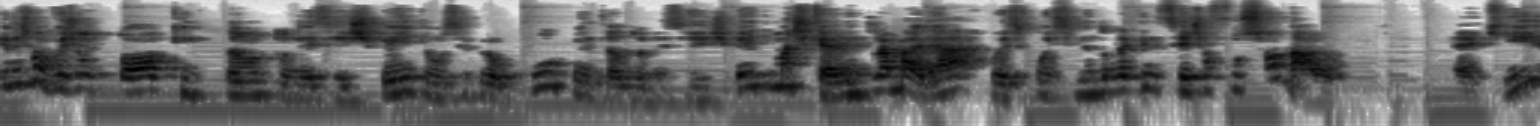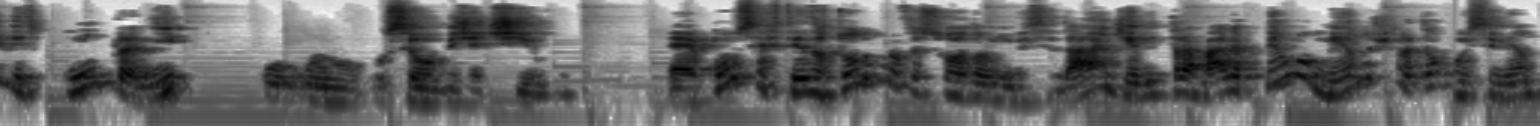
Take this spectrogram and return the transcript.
eles talvez não toquem tanto nesse respeito, não se preocupem tanto nesse respeito, mas querem trabalhar com esse conhecimento para que ele seja funcional. É que ele cumpra ali o, o, o seu objetivo. É, com certeza, todo professor da universidade ele trabalha pelo menos para ter o um conhecimento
